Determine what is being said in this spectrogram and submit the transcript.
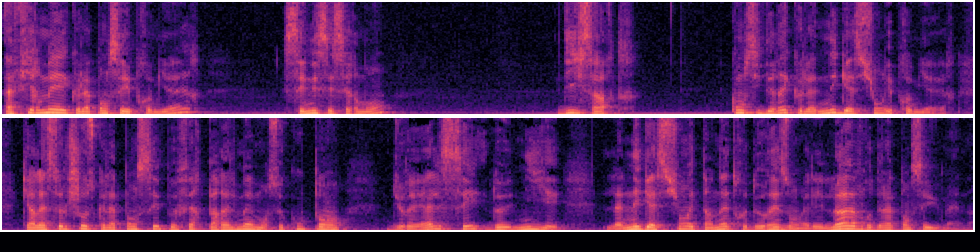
affirmer que la pensée est première, c'est nécessairement, dit Sartre, considérer que la négation est première, car la seule chose que la pensée peut faire par elle-même en se coupant du réel, c'est de nier. La négation est un être de raison, elle est l'œuvre de la pensée humaine.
